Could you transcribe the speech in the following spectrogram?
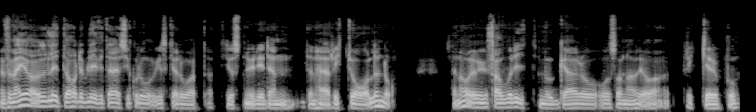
men för mig har, lite, har det blivit det här psykologiska då att, att just nu är det den, den här ritualen då. Sen har jag ju favoritmuggar och, och sådana jag dricker på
